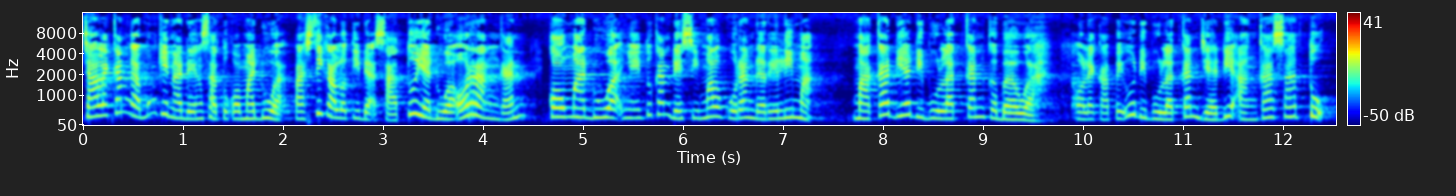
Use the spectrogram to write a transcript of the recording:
Caleg kan nggak mungkin ada yang 1,2. Pasti kalau tidak satu ya dua orang kan. Koma duanya itu kan desimal kurang dari lima. Maka dia dibulatkan ke bawah. Oleh KPU dibulatkan jadi angka satu.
